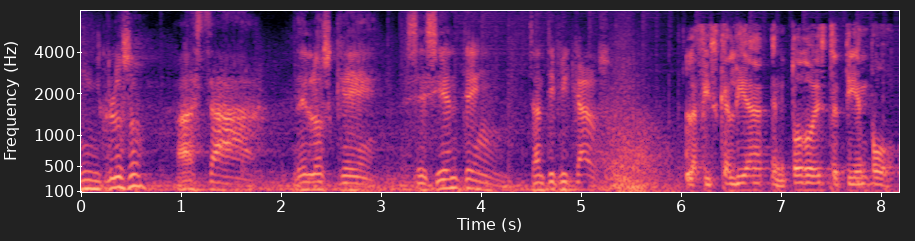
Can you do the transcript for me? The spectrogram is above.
Incluso hasta de los que se sienten santificados. La Fiscalía en todo este tiempo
